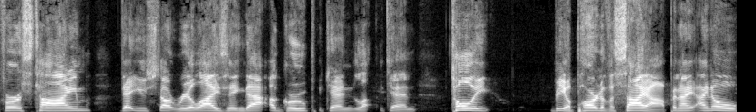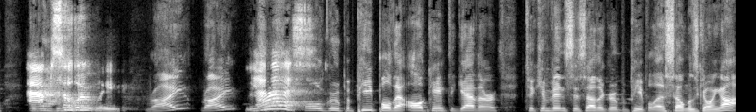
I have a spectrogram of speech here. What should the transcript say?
first time that you start realizing that a group can can totally be a part of a psyop. And I I know absolutely right, right. Yes, whole group of people that all came together to convince this other group of people that something's going on.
